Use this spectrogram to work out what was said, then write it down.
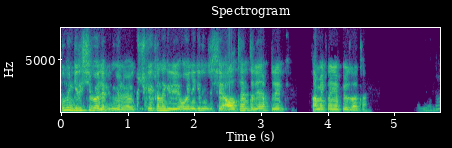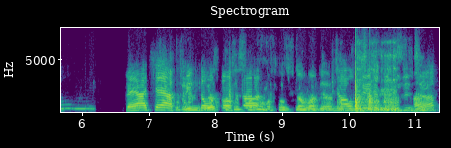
bunun girişi böyle bilmiyorum ya. Küçük ekrana giriyor. Oyuna girince şey alt enter yap direkt tam ekran yapıyor zaten. Veya şey yap. Windows Box'ta 1600'e 900 Ha? yap.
